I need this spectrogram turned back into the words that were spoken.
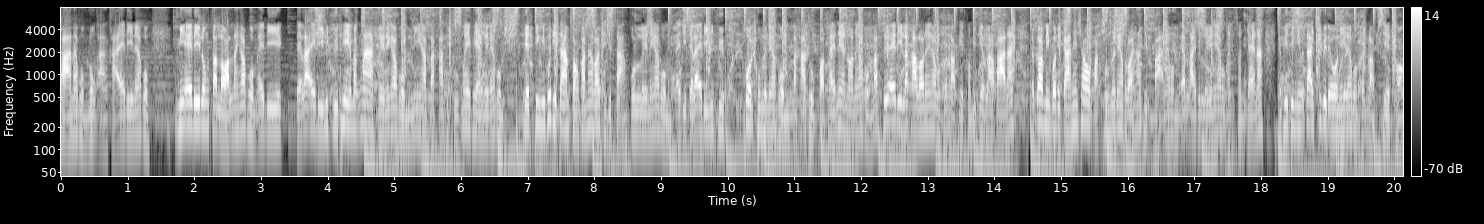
ฟ้านะผมลงอ่างขายไอดีนะครับผมมีไอดีลงตลอดนะครับผมไอดีแต่ละไอดีนี่คือเท่มากๆเลยนะครับผมนี่ครับราคาถูกๆไม่แพงเลยนะครับผมเพจจริงมีผู้ติดตาม 2,543 คนเลยนะครับผมไอดีแต่ละไอดีนี่คือโคตรคุ้มเลยนะครับผมราคาถูกปลอดภัยแน่นอนนะครับผมรับซื้อไอดีราคาร้อนะครับผมสำหรับเพจของพี่เกมลาฟ้านะแล้วก็มีบริการให้เช่าปักธงด้วยนะครับ150 บาทนะครับผมแอดไลน์ไปเลยนะครับผมใครสนใจนะเดี๋ยวพี่ทิ้งนี้ไว้ใต้คลิปวิดีโอนี้นะครับผมสำหรับเพจของ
